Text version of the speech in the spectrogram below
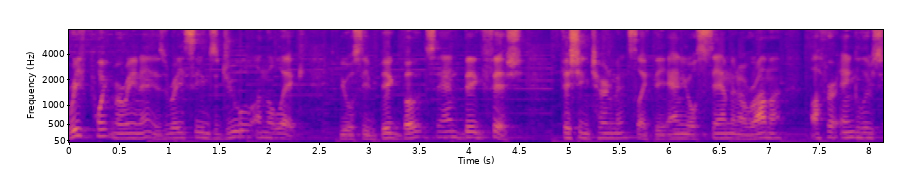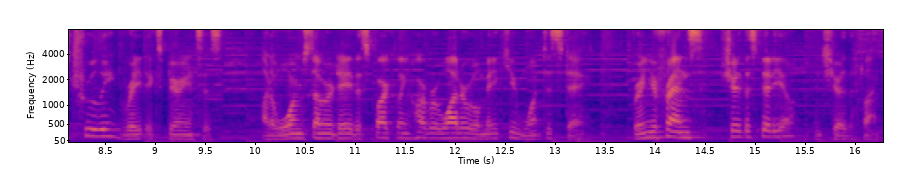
Reefpoint Marina is Racine's jewel on the lake. You will see big boats and big fish. Fishing tournaments like the annual Salmon-A-Rama offer anglers truly great experiences. On a warm summer day, the sparkling harbor water will make you want to stay. Bring your friends, share this video, and share the fun.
